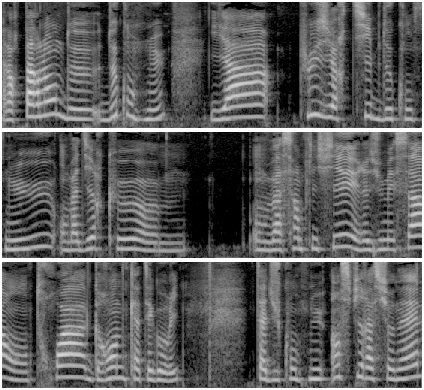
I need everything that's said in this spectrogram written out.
Alors parlant de, contenu, il y a plusieurs types de contenu. On va dire que euh, on va simplifier et résumer ça en trois grandes catégories. Tu as du contenu inspirationnel,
